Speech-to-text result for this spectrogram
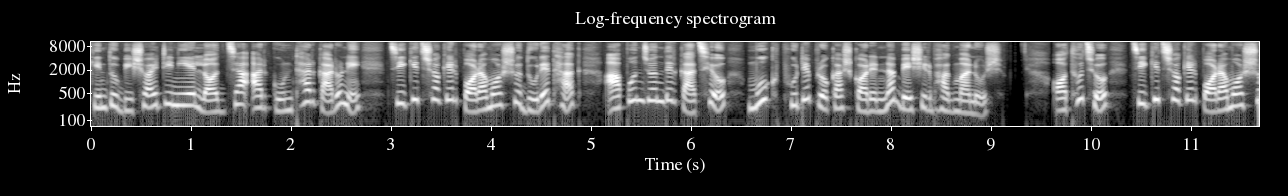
কিন্তু বিষয়টি নিয়ে লজ্জা আর কুণ্ঠার কারণে চিকিৎসকের পরামর্শ দূরে থাক, আপনজনদের কাছেও মুখ ফুটে প্রকাশ করেন না বেশিরভাগ মানুষ। অথচ চিকিৎসকের পরামর্শ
